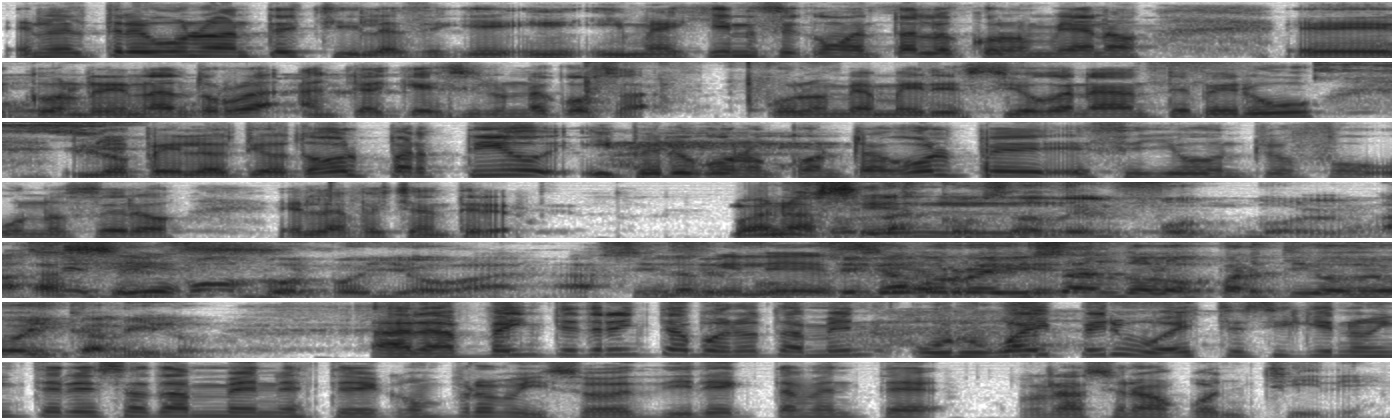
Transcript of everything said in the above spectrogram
en el 3-1 ante Chile. Así que imagínense cómo están los colombianos eh, con Renato Rueda. Aunque hay que decir una cosa: Colombia mereció ganar ante Perú, lo peloteó todo el partido y Perú con un contragolpe se llevó un triunfo 1-0 en la fecha anterior. Bueno, así Son las cosas del fútbol. Así, es el fútbol, pues, Giovanni. Así es el fútbol. Sigamos revisando los partidos de hoy, Camilo. A las 20:30, bueno, también Uruguay-Perú. Este sí que nos interesa también este compromiso. Es directamente relacionado con Chile.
